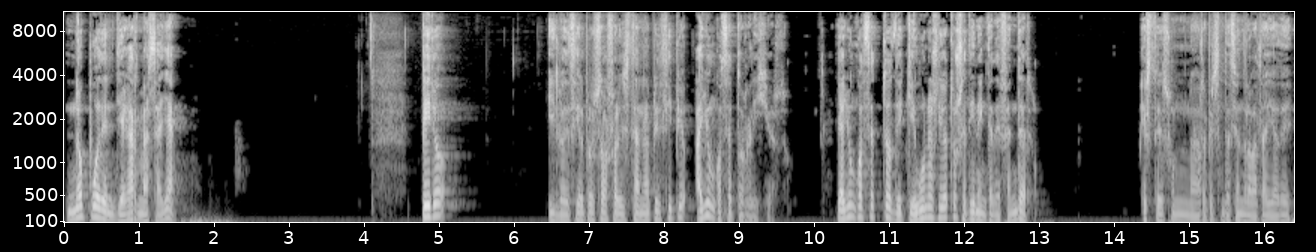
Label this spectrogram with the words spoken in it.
no pueden llegar más allá. Pero, y lo decía el profesor Floristán al principio, hay un concepto religioso. Y hay un concepto de que unos y otros se tienen que defender. Esta es una representación de la batalla de,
